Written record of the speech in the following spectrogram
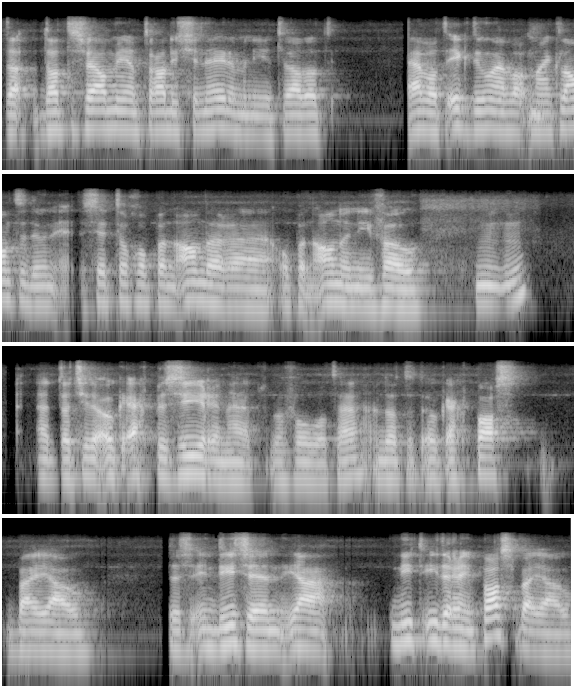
dat, dat is wel meer een traditionele manier. Terwijl dat, hè, wat ik doe en wat mijn klanten doen, zit toch op een ander, op een ander niveau. Mhm. En dat je er ook echt plezier in hebt, bijvoorbeeld. Hè? En dat het ook echt past bij jou. Dus in die zin, ja, niet iedereen past bij jou.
